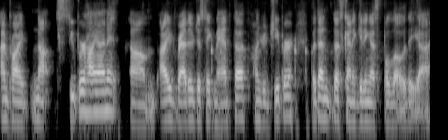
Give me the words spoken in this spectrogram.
I'm probably not super high on it. Um, I'd rather just take Mantha, 100 cheaper, but then that's kind of getting us below the uh,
